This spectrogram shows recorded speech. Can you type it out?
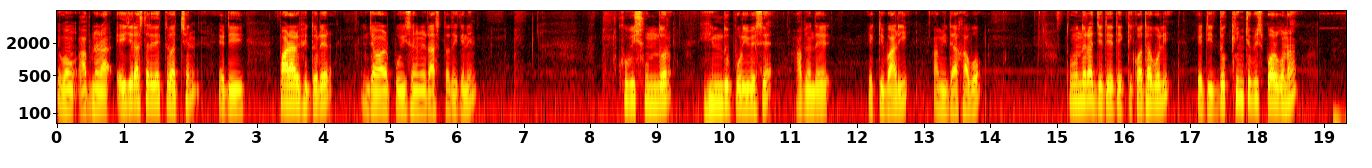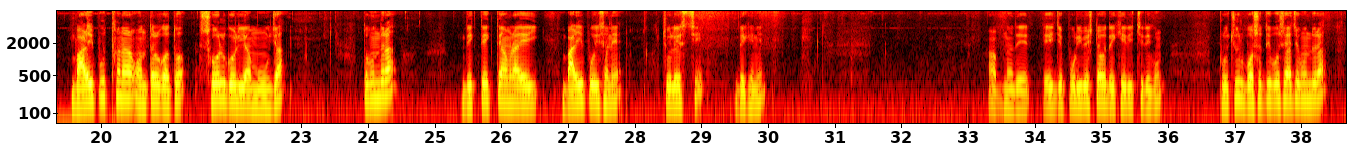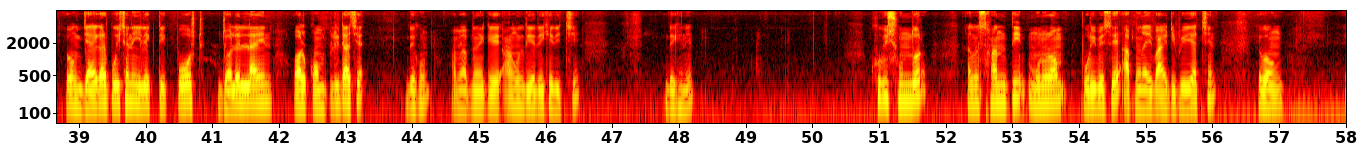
এবং আপনারা এই যে রাস্তাটি দেখতে পাচ্ছেন, এটি পাড়ার ভিতরের যাওয়ার পজিশনের রাস্তা দেখে নিন। খুবই সুন্দর হিন্দু পরিবেশে আপনাদের একটি বাড়ি আমি দেখাবো। তো বন্ধুরা, যেতে যেতে একটি কথা বলি, এটি দক্ষিণ চব্বিশ পরগনা বারুইপুর থানার অন্তর্গত শোলগলিয়া মৌজা। তো বন্ধুরা, দেখতে দেখতে আমরা এই বাড়ির পজিশনে চলে এসেছি। দেখে নিন। আপনাদের এই যে পরিবেশটাও দেখিয়ে দিচ্ছি, দেখুন। প্রচুর বসতি বসে আছে বন্ধুরা এবং জায়গার পজিশনে ইলেকট্রিক পোস্ট জলের লাইন অল কমপ্লিট আছে। দেখুন, আমি আপনাদেরকে আঙুল দিয়ে দেখিয়ে দিচ্ছি। দেখে নিন। খুবই সুন্দর একদম শান্তি, মনোরম পরিবেশে আপনারা এই বাড়িটি পেয়ে যাচ্ছেন এবং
